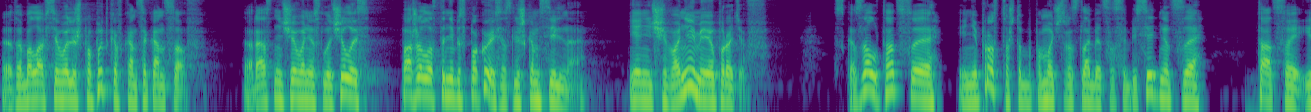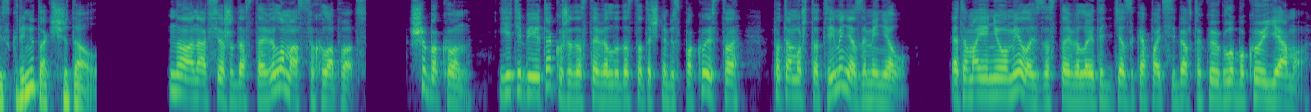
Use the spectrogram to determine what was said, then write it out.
Это была всего лишь попытка в конце концов. Раз ничего не случилось, пожалуйста, не беспокойся слишком сильно. Я ничего не имею против. сказал Тацуя, и не просто чтобы помочь расслабиться собеседнице. Тацуя искренне так считал. Но она все же доставила массу хлопот. Шибакун, я тебе и так уже доставила достаточно беспокойства, потому что ты меня заменил. Это моя неумелость заставила это дитя закопать себя в такую глубокую яму.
